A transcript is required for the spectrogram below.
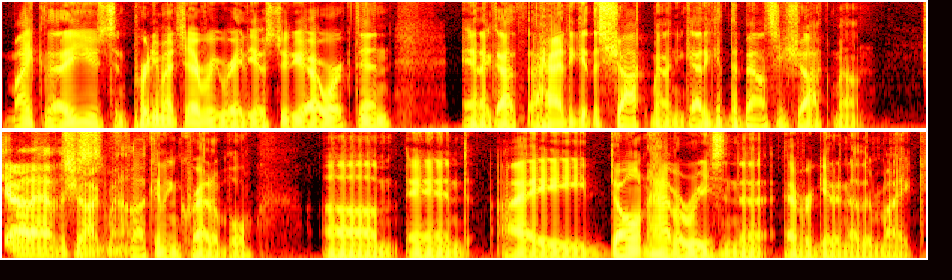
mic that I used in pretty much every radio studio I worked in, and I got I had to get the shock mount. You got to get the bouncy shock mount. Gotta have the shock mount. Fucking incredible. Um, and I don't have a reason to ever get another mic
